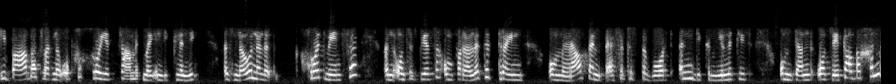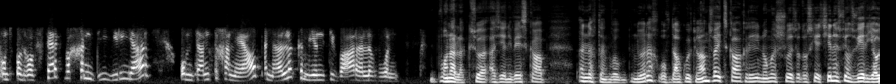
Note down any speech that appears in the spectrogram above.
die babas wat nou opgegroei het saam met my in die kliniek is nou in hulle groot mense. En ons is besig om vir hulle te train om help ambassadors te word in die communities om dan ons het al begin ons ons wil sterk begin die hierdie jaar om dan te gaan help in hulle community waar hulle woon. Wonderlik. So as jy in die Wes-Kaap inligting wil nodig of dalk ook landwyd skakel hierdie nommers soos wat ons gee. Sien ons vir ons weer jou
